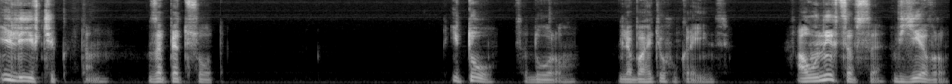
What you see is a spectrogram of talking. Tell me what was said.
І лівчик там за 500. І то це дорого для багатьох українців. А у них це все в євро,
